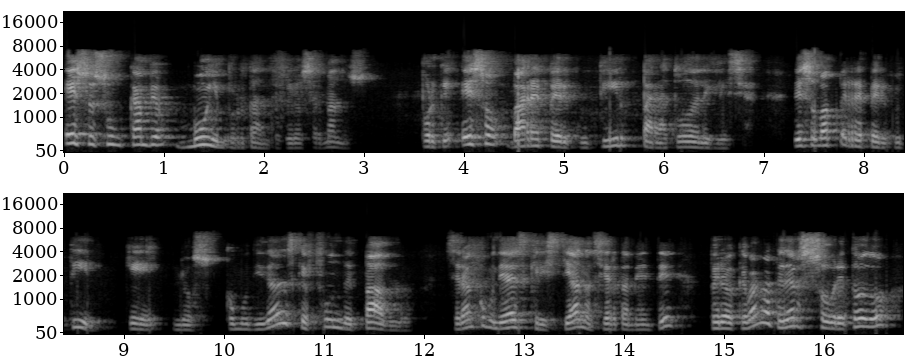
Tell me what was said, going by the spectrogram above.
Eso es un cambio muy importante, queridos hermanos, porque eso va a repercutir para toda la iglesia. Eso va a repercutir que las comunidades que funde Pablo serán comunidades cristianas, ciertamente, pero que van a tener sobre todo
